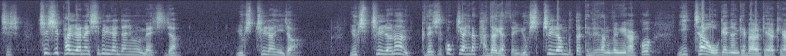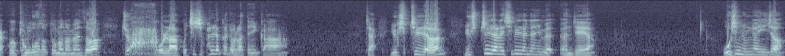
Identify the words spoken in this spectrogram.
70, 78년에 11년 전이면 몇이죠? 67년이죠. 67년은 그 대신 꼭지가 아니라 바닥이었어요. 67년부터 대대 상승해갖고 2차 5개년 개발을 계약해갖고 경부고속도로 놓으면서 쫙 올라왔고 78년까지 올랐다니까. 자, 67년, 67년에 11년 전이 몇, 언제예요? 56년이죠.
